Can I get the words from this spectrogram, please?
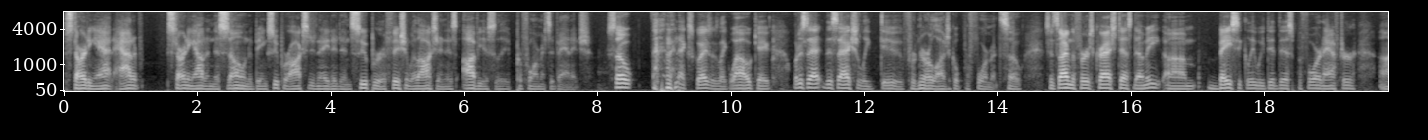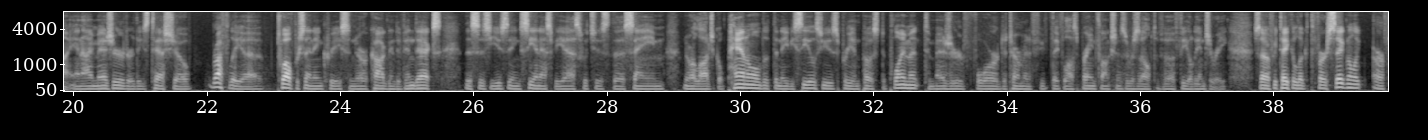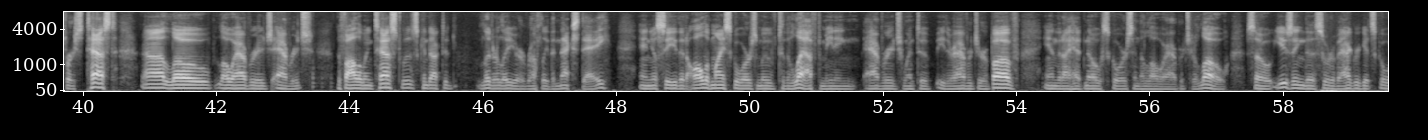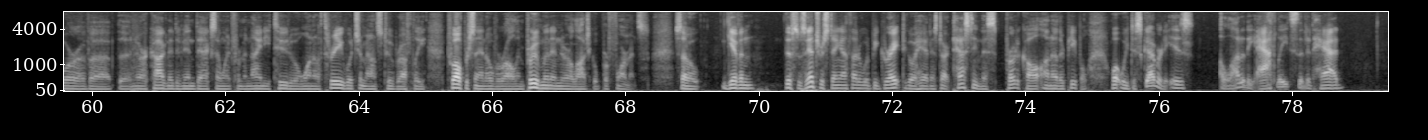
starting at out of starting out in this zone of being super oxygenated and super efficient with oxygen is obviously a performance advantage. So the next question is like, wow, okay, what does that this actually do for neurological performance? So, since I'm the first crash test dummy, um, basically we did this before and after, uh, and I measured, or these tests show roughly a 12% increase in neurocognitive index. This is using CNSVS, which is the same neurological panel that the Navy SEALs use pre and post deployment to measure for determine if they've lost brain function as a result of a field injury. So if we take a look at the first signal or first test, uh, low, low average, average. The following test was conducted literally or roughly the next day and you'll see that all of my scores moved to the left, meaning average went to either average or above, and that I had no scores in the lower average, or low. So using the sort of aggregate score of uh, the neurocognitive index, I went from a 92 to a 103, which amounts to roughly 12% overall improvement in neurological performance. So given this was interesting, I thought it would be great to go ahead and start testing this protocol on other people. What we discovered is a lot of the athletes that had had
